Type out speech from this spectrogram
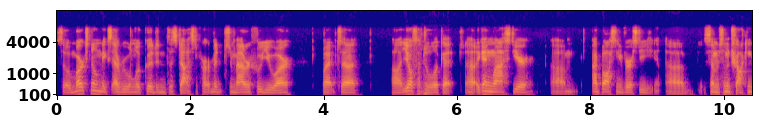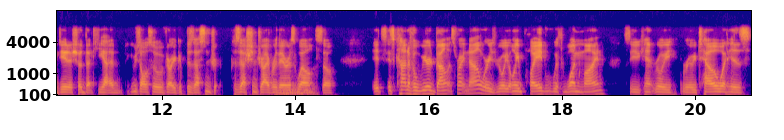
So Mark Stone makes everyone look good in the stats department, no matter who you are. But uh, uh, you also have to look at again last year um, at Boston University, uh, some some tracking data showed that he had he was also a very good possession possession driver there as well. So it's it's kind of a weird balance right now where he's really only played with one line, so you can't really really tell what his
